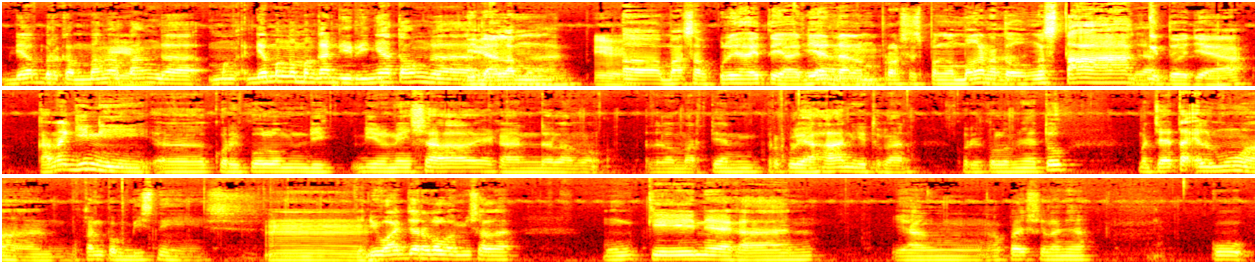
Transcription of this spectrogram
dia berkembang apa Iya. enggak Meng- dia mengembangkan dirinya atau enggak Di dalam kan? Iya. eh, masa kuliah itu ya, dia Iya. dalam proses pengembangan atau ngestak Ya. gitu aja. Karena gini eh, kurikulum di di Indonesia ya kan dalam dalam artian perkuliahan gitu kan kurikulumnya itu mencetak ilmuwan bukan pembisnis. Hmm, jadi wajar kalau misalnya mungkin ya kan yang apa istilahnya ku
